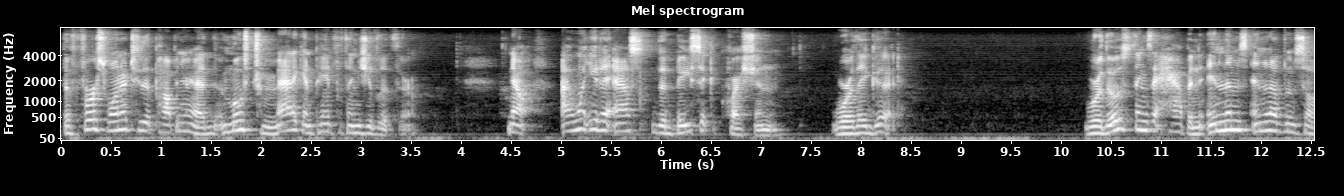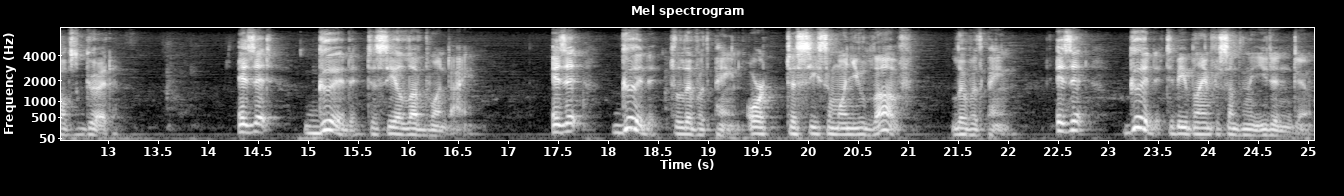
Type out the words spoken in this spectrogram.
the first one or two that pop in your head, the most traumatic and painful things you've lived through. Now, I want you to ask the basic question: Were they good? Were those things that happened in them in and of themselves good? Is it good to see a loved one die? Is it good to live with pain or to see someone you love live with pain? Is it good to be blamed for something that you didn't do?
